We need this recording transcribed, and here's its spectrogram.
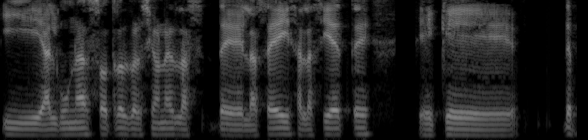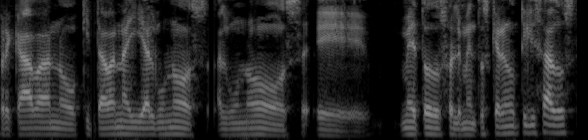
y algunas otras versiones las, de las 6 a las 7 eh, que deprecaban o quitaban ahí algunos, algunos eh, métodos o elementos que eran utilizados.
